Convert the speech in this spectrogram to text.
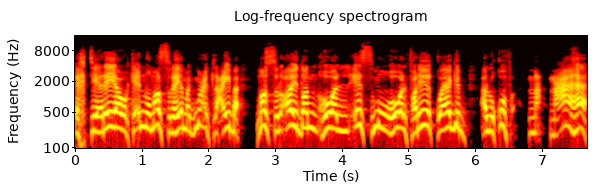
اختيارية وكأنه مصر هي مجموعة لعيبة. مصر أيضا هو الاسم وهو الفريق ويجب الوقوف مع- معاها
